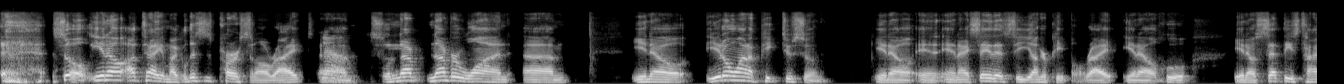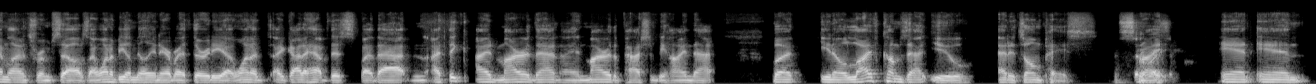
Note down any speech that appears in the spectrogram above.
So you know i'll tell you michael this is personal right? Yeah. Um, so num- number one um, you know you don't want to peak too soon you know and, and i say this to younger people right? You know who you know, set these timelines for themselves. I want to be a millionaire by 30. I want to, I got to have this by that. And I think I admire that. I admire the passion behind that. But, you know, life comes at you at its own pace. So right. Awesome. And, and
